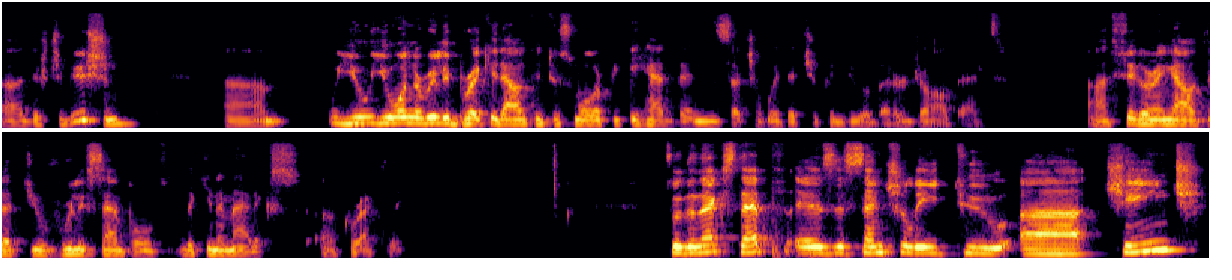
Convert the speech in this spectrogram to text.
uh, distribution, um, you, you want to really break it out into smaller PT hat bins in such a way that you can do a better job at uh, figuring out that you've really sampled the kinematics uh, correctly. So the next step is essentially to uh, change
